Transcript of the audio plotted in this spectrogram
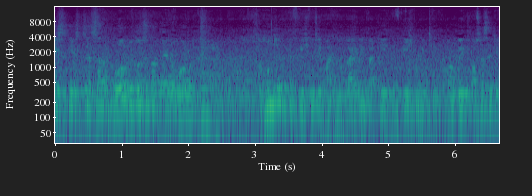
ਇਸ ਕੇਸ 'ਚ ਸਰ ਹੋਰ ਵੀ ਕੁਝ ਬੰਦੇ ਇਨਵੋਲਵ ਹੈ ਹੁਣ ਤੱਕ ਤਫਤੀਸ਼ ਵਿੱਚ ਇਹ ਪੰਜ ਲੋਕ ਆਏ ਨੇ ਬਾਕੀ ਤਫਤੀਸ਼ ਨੂੰ ਵੀ ਆਨਗੋਇੰਗ ਪ੍ਰੋਸੈਸ ਹੈ ਜੇ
